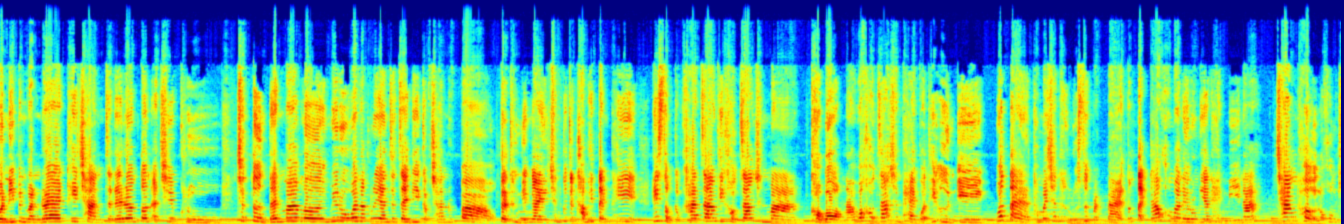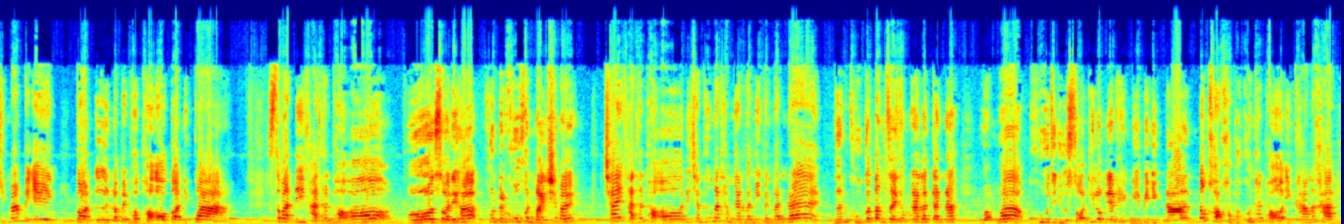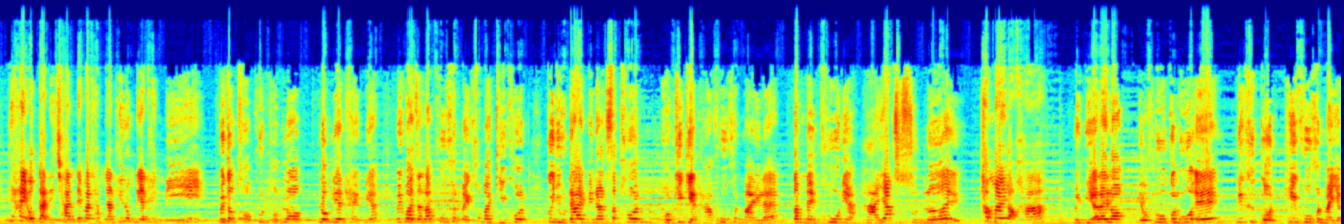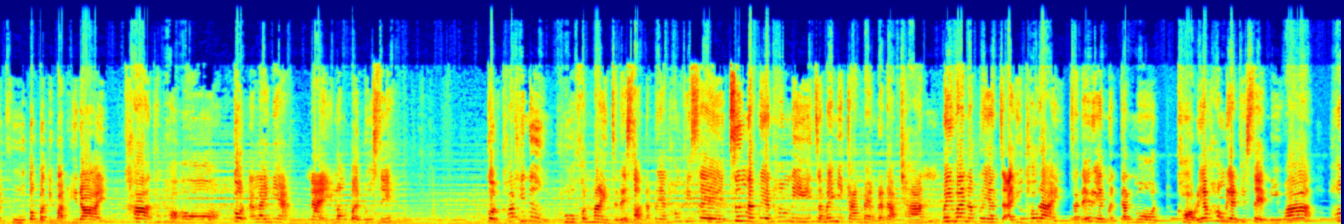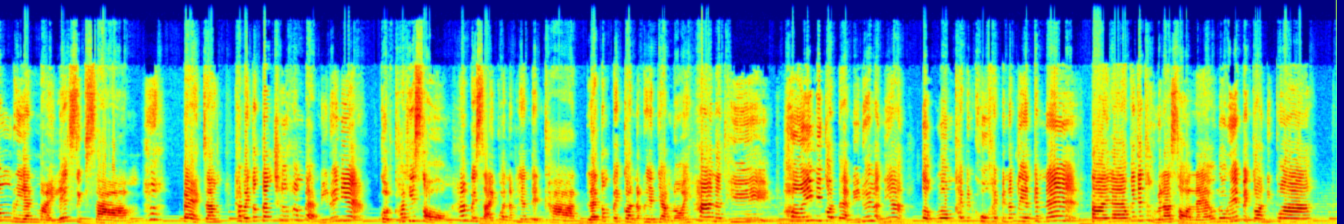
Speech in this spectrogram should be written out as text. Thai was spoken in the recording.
วันนี้เป็นวันแรกที่ฉันจะได้เริ่มต้นอาชีพครู ฉันตื่นเต้นมากเลย ไม่รู้ว่านักเรียนจะใจดีกับฉันหรือเปล่า แต่ถึงยังไงฉันก็จะทำให้เต็มที่ ให้สมกับค่าจ้างที่เขาจ้างฉันมา ขอบอกนะว่าเขาจ้างฉันแพงกว่าที่อื่นอีก ว่าแต่ทำไมฉันถึงรู้สึกแปลกๆตั้งแต่ก้าวเข้ามาในโรงเรียนแห่งนี้นะ ช่างเถอะเราคงคิดมากไปเอง ก่อนอื่นเราไปพบผออก่อนดีกว่า สวัสดีค่ะท่านผออโอ้สวัสดีฮะคุณเป็นครูคนใหม่ใช่ไหม ใช่ค่ะท่านผออดิฉันเพิ่งมาทำงานวันนี้เป็นวันแรก งั้นครูก็ตั้งใจทำงานแล้วกันนะ หวังว่าครูจะอยู่สอนที่โรงเรียนแห่งนี้ไปอีกนาน ต้องขอขอบพระคุณท่านผอออีกครั้งนะคะ ที่ให้โอกาสดิฉันได้มาทำงานที่โรงเรียนแห่งนี้ ไม่ต้องขอบคุณผมหรอก โรงเรียนแห่งเนี้ย ไม่ว่าจะรับครูคนใหม่เข้ามากี่คน ก็อยู่ได้ไม่นานสักคน ผมขี้เกียจหาครูคนใหม่และตำแหน่งครูเนี่ยหายากสุดๆเลยทำไมหรอคะ ไม่มีอะไรหรอก เดี๋ยวครูก็รู้เอง นี่คือกฎที่ครูคนใหม่อย่างครูต้องปฏิบัติให้ได้ ค่ะท่านผออกฎอะไรเนี่ย ไหนลองเปิดดูสิกฎข้อที่หนึ่งครูคนใหม่จะได้สอนนักเรียนห้องพิเศษ ซึ่งนักเรียนห้องนี้จะไม่มีการแบ่งระดับชั้น ไม่ว่านักเรียนจะอายุเท่าไหร่ จะได้เรียนเหมือนกันหมด ขอเรียกห้องเรียนพิเศษนี้ว่า ห้องเรียนหมายเลข 13ฮึแปลกจังทำไมต้องตั้งชื่อห้องแบบนี้ด้วยเนี่ย กฎข้อที่ 2 ห้ามไปสายกว่านักเรียนเด็ดขาด และต้องไปก่อนนักเรียนอย่างน้อย 5 นาที เฮ้ย มีกฎแบบนี้ด้วยเหรอเนี่ย ตกลงใครเป็นครูใครเป็นนักเรียนกันแน่ ตายแล้วก็จะถึงเวลาสอนแล้วเรารีบไปก่อนดีกว่า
